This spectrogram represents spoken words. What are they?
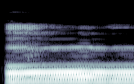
Uh...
